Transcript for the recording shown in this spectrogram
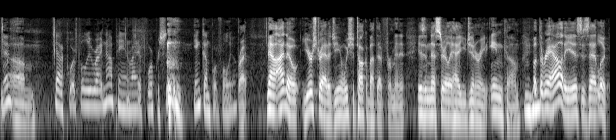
Yeah. Um, Got a portfolio right now paying right at 4% income portfolio. Right. Now, I know your strategy, and we should talk about that for a minute, isn't necessarily how you generate income. Mm-hmm. But the reality is, is that, look,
